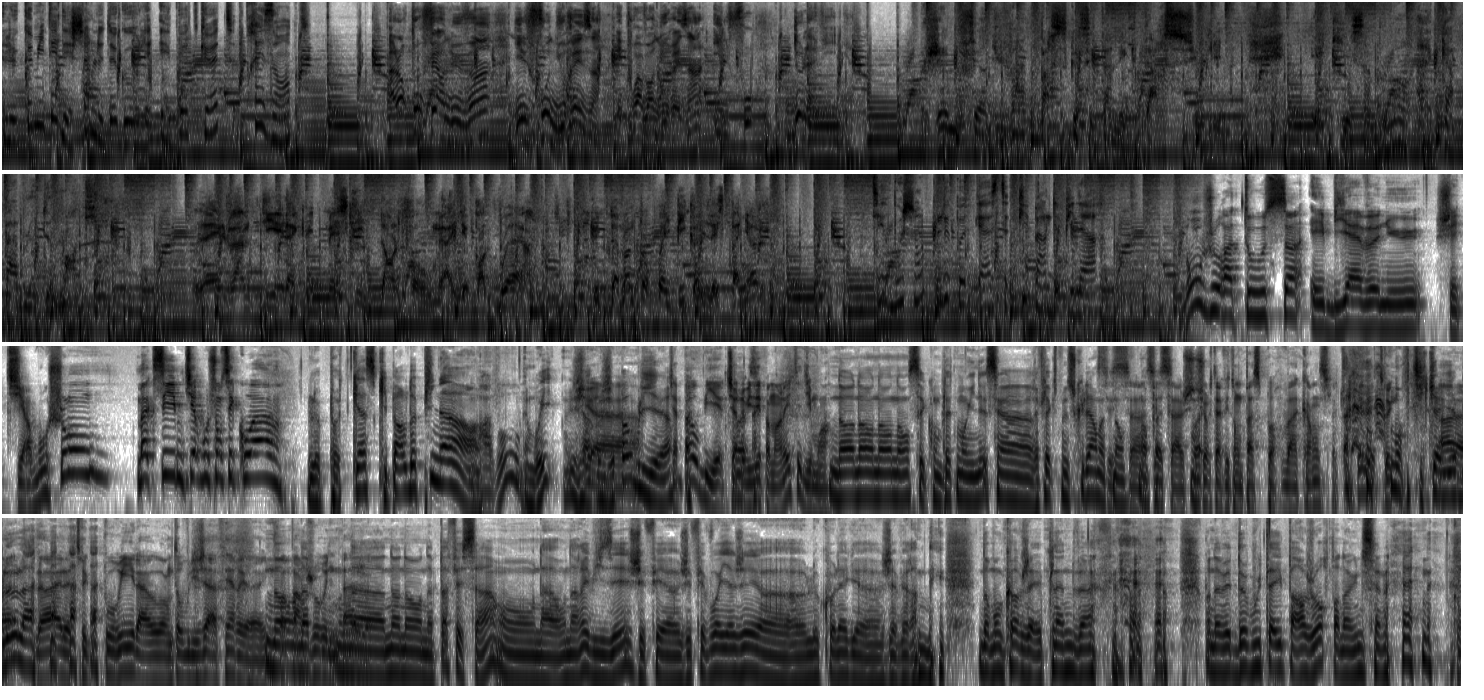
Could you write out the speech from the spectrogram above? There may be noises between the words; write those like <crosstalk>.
Le comité des Charles de Gaulle et Podcut présente Alors pour faire du vin, il faut du raisin. Et pour avoir du raisin, il faut de la vigne. J'aime faire du vin parce que c'est un nectar sublime et qui est simplement incapable de mentir. Lève un petit et la cuite mesquite dans le fond, vous méritez pas de boire. Tu te demandes pourquoi il picole l'espagnol? Tire-bouchon, le podcast qui parle de pinard. Bonjour à tous et bienvenue chez Tire-Bouchon. Maxime, Tire-Bouchon, c'est quoi? Le podcast qui parle de pinard. Bravo. Oui, j'ai pas oublié. hein. Tu n'as pas oublié. Tu as Ouais. révisé pendant l'été, dis-moi. Non, non, non, non, c'est complètement inné. C'est un réflexe musculaire C'est maintenant. ça, en c'est fait. ça. Je suis Ouais. sûr que tu as fait ton passeport vacances. Là, tu sais, le <laughs> truc. Mon petit cahier Ah, bleu là. ouais, le truc pourri là où on t'obligeait à faire euh, une non, fois par a- jour une page. a- non, non, on n'a pas fait ça. On a, on a révisé. J'ai fait, euh, j'ai fait voyager euh, le collègue. j'avais ramené <laughs> dans mon coffre, j'avais plein de vin. <laughs> on avait deux bouteilles par jour pendant une semaine,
